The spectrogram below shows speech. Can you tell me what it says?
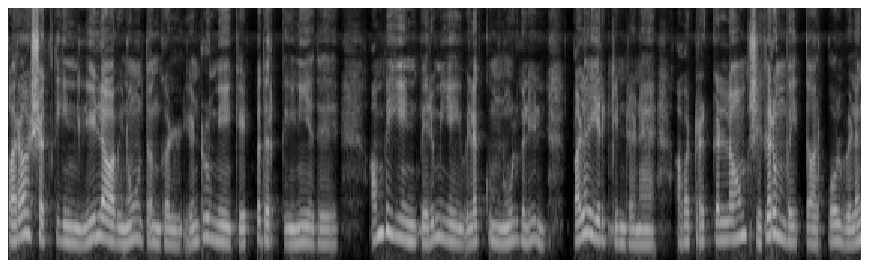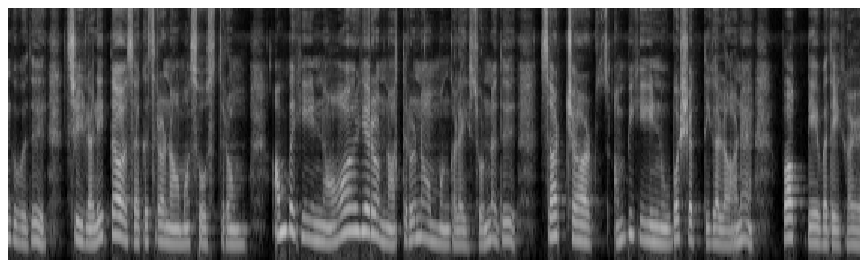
பராசக்தியின் லீலா வினோதங்கள் என்றுமே கேட்பதற்கு இனியது. அம்பியின் பெருமையை விளக்கும் நூல்களில் பல இருக்கின்றன. அவற்றுக்கெல்லாம் சிகரம் வைத்தாற்போல் விளங்குவது ஸ்ரீ லலிதா சகசிரநாம சோஸ்திரம். அம்பிகையின் ஆயிரம் திருநாமங்களை சொன்னது சாட்சாட் அம்பிகையின் உபசக்திகளான வாக்தேவதைகள்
